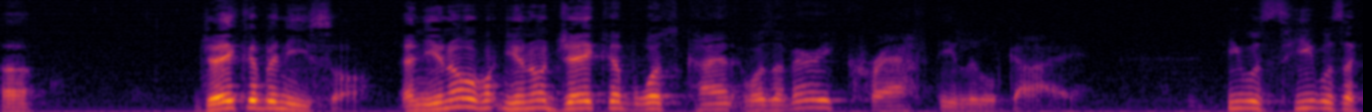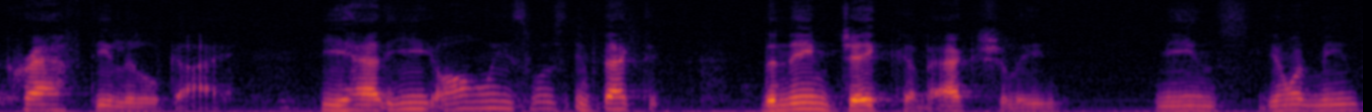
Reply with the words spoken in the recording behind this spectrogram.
uh, Jacob and Esau. And you know, you know, Jacob was kind was a very crafty little guy. He was he was a crafty little guy. He had he always was. In fact, the name Jacob actually means. You know what it means?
